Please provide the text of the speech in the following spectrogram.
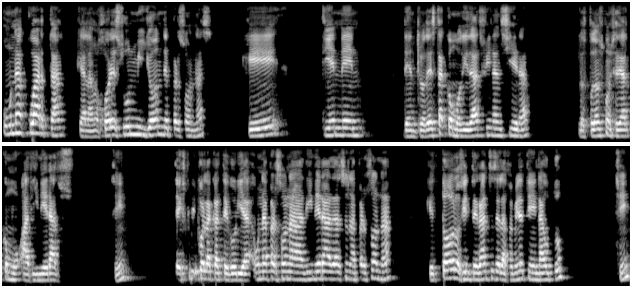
Una cuarta, que a lo mejor es un millón de personas, que tienen dentro de esta comodidad financiera, los podemos considerar como adinerados. ¿Sí? Te explico la categoría. Una persona adinerada es una persona que todos los integrantes de la familia tienen auto, ¿sí?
